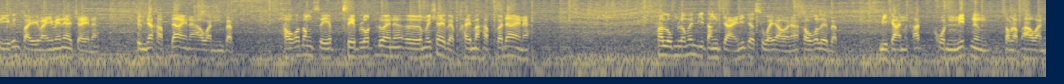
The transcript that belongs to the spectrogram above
ซีขึ้นไปไหมไม่แน่ใจนะ ถึงจะขับได้นะ R1 แบบเขาก็ต้องเซฟเซฟรถด้วยนะ เออไม่ใช่แบบใครมาขับก็ได้นะ ถ้าล้มแล้วไม่มีตังค์จ่ายนี่จะซวยเอานะเขาก็เลยแบบมีการคัดคนนิดนึงสำหรับ R1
